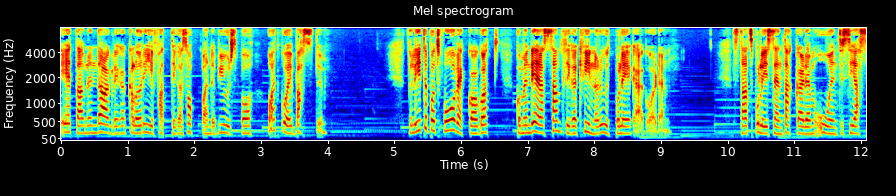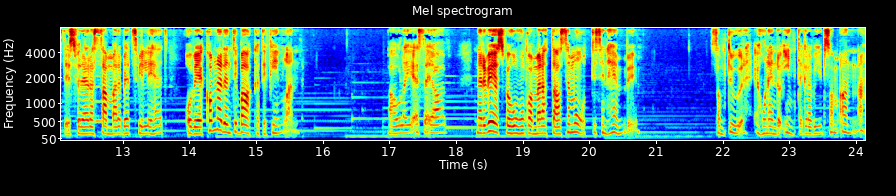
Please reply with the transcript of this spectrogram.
äta av den dagliga kalorifattiga soppan det bjuds på och att gå i bastu. För lite på två veckor gått kommenderas samtliga kvinnor ut på lägergården. Statspolisen tackar dem oentusiastiskt för deras samarbetsvillighet och välkomnar den tillbaka till Finland. Paula ger sig av, nervös för hur hon kommer att tas emot i sin hemby. Som tur är hon ändå inte gravid som Anna.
